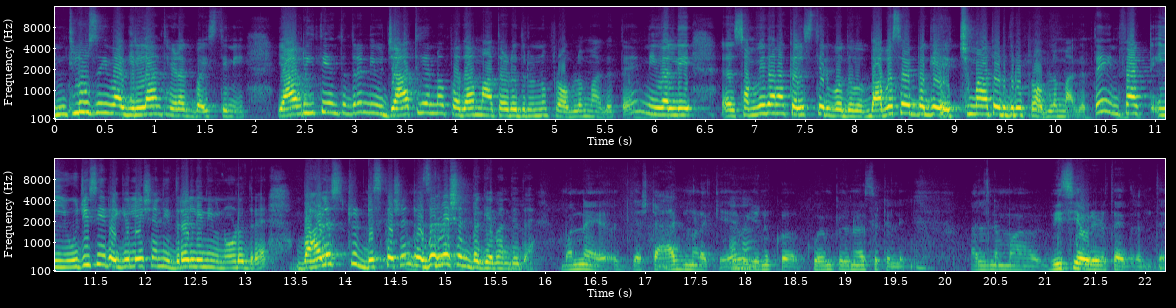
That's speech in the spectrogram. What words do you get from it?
ಇನ್ಕ್ಲೂಸಿವ್ ಆಗಿಲ್ಲ ಅಂತ ಹೇಳಕ್ ಬಯಸ್ತೀನಿ. ಯಾವ ರೀತಿ ಅಂತಂದ್ರೆ ನೀವು ಜಾತಿ ಅನ್ನೋ ಪದ ಮಾತಾಡಿದ್ರು ಪ್ರಾಬ್ಲಮ್ ಆಗುತ್ತೆ. ನೀವಲ್ಲಿ ಸಂವಿಧಾನ ಕಲಿಸ್ತಿರ್ಬೋದು ಬಾಬಾ ಸಾಹೇಬ್ ಬಗ್ಗೆ ಹೆಚ್ಚು ಮಾತಾಡಿದ್ರು ಪ್ರಾಬ್ಲಮ್ ಆಗುತ್ತೆ. ಇನ್ಫ್ಯಾಕ್ಟ್ ಈ ಯು ಜಿ ಸಿ ರೆಗ್ಯುಲೇಷನ್ ಇದರಲ್ಲಿ ನೀವು ನೋಡಿದ್ರೆ ಬಹಳಷ್ಟು ಡಿಸ್ಕಷನ್ ರಿಸರ್ವೇಶನ್ ಬಗ್ಗೆ ಬಂದಿದೆ. ಮೊನ್ನೆ ಜಸ್ಟ್ ಆ್ಯಡ್ ಮಾಡೋಕ್ಕೆ ಏನು ಕುವೆಂಪು ಯೂನಿವರ್ಸಿಟಿಯಲ್ಲಿ ಅಲ್ಲಿ ನಮ್ಮ ವಿ ಸಿ ಅವ್ರು ಹೇಳ್ತಾ ಇದ್ರಂತೆ.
